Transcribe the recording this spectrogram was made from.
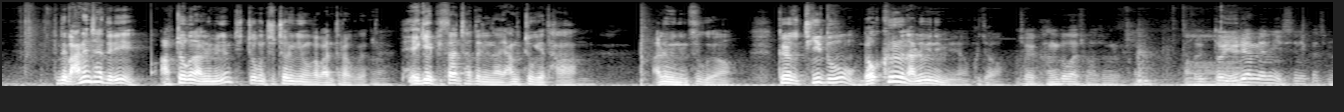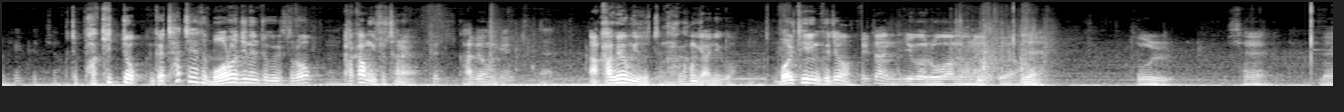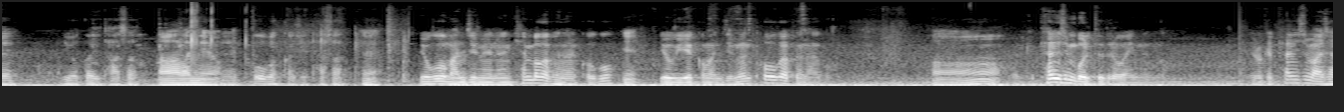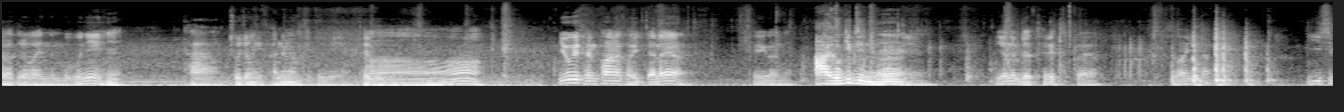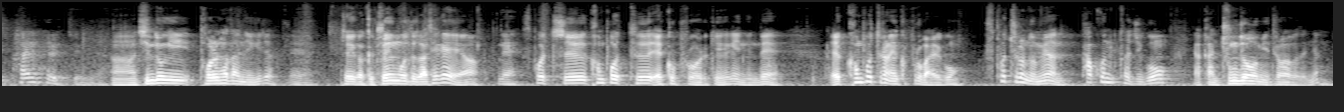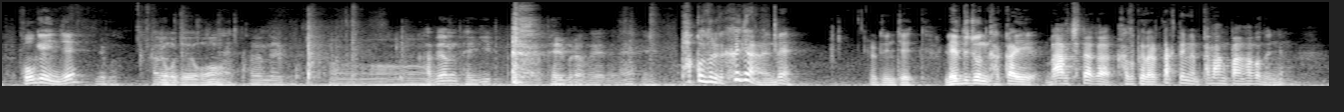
근데 많은 차들이 앞쪽은 알루미늄, 뒤쪽은 주철인 경우가 많더라고요. 네. 되게 비싼 차들이나 양쪽에 다 알루미늄 쓰고요. 그래도 뒤도 너클은 알루미늄이에요. 그죠? 저희 강도가 좋아서 그럴까요? 아. 또 유리한 면이 있으니까 저렇게 했겠죠. 그쵸. 바퀴 쪽, 그러니까 차체에서 멀어지는 쪽일수록 가까운 게 좋잖아요. 그 가벼운 게. 네. 아, 가벼운 게 좋죠. 가까운 게 아니고. 멀티링크죠? 일단 이거 로암 하나 있고요. 예. 둘, 셋, 넷, 이거까지 다섯. 아, 맞네요. 네, 포우바까지 다섯. 예. 요거 만지면은 캠버가 변할 거고, 예. 요 위에 거 만지면 토우가 변하고, 아, 이렇게 편심 볼트 들어가 있는 거. 이렇게 편심 아샤가 들어가 있는 부분이 예. 다 조정이 가능한 부분이에요. 대부분. 아. 여기 댐퍼 하나 더 있잖아요. 여기가는. 아, 여기도 있네. 네. 얘는 몇 헤르츠일까요? 써 있나? 28헤르츠입니다. 아, 진동이 덜 하다는 얘기죠? 네. 저희가 그 주행 모드가 세 개예요. 네. 스포츠, 컴포트, 에코 프로 이렇게 세 개 있는데 에, 컴포트랑 에코 프로 말고 스포츠로 놓으면 팝콘도 터지고 약간 중저음이 들어가거든요. 그게 이제 요거. 요거죠, 요거. 네, 가변 밸브. 어, 가변 배기 밸브라고 해야 되나요? 팝콘 소리가 크진 않은데 그래도 이제 레드존 가까이 막 치다가 가속 페달을 딱 대면 빠방빵 하거든요.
